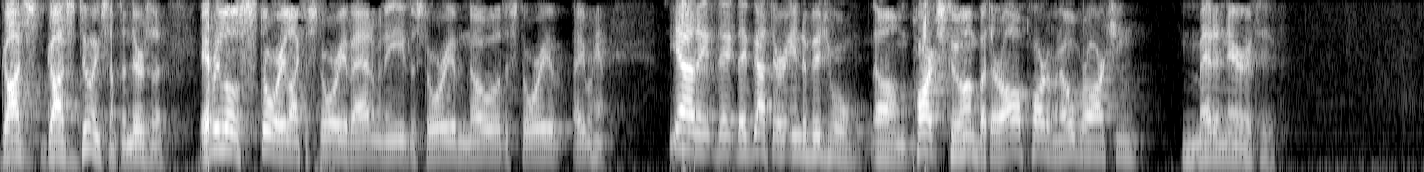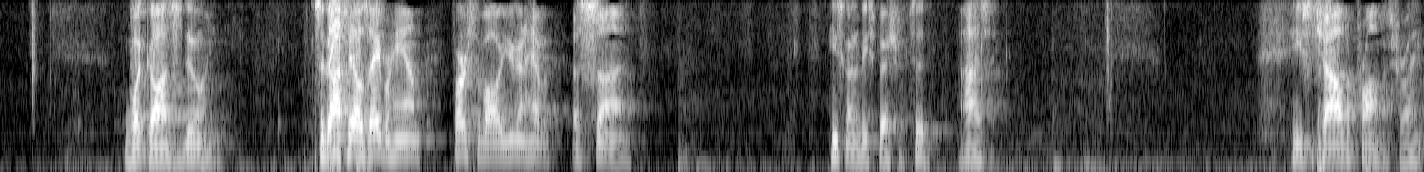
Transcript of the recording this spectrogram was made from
God's, God's doing something. There's a, every little story, like the story of Adam and Eve, the story of Noah, the story of Abraham. Yeah, they, they, they've got their individual um, parts to them, but they're all part of an overarching meta-narrative. What God's doing. So God tells Abraham, first of all, you're going to have a son. He's going to be special too. Isaac. He's the child of promise, right?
